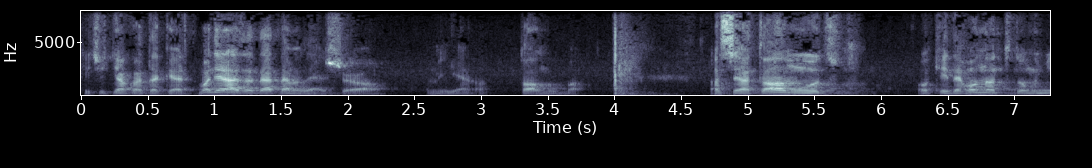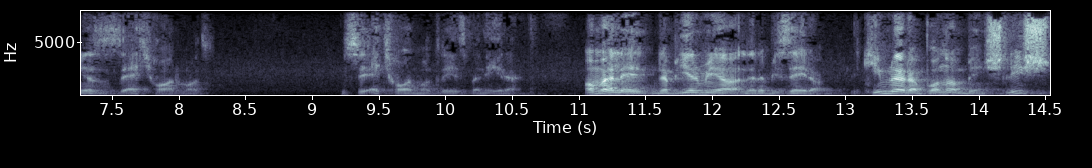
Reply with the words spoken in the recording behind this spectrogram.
Kicsit nyakatekert magyarázat, de hát nem az első, a, ami ilyen a Talmudban. Azt mondja, a Talmud, oké, de honnan tudom, hogy mi az az egyharmad? Hisz, hogy egyharmad részben érett. Amelé de Birmia, le Rabbi Zéra. Kimler a Bonamben slis,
